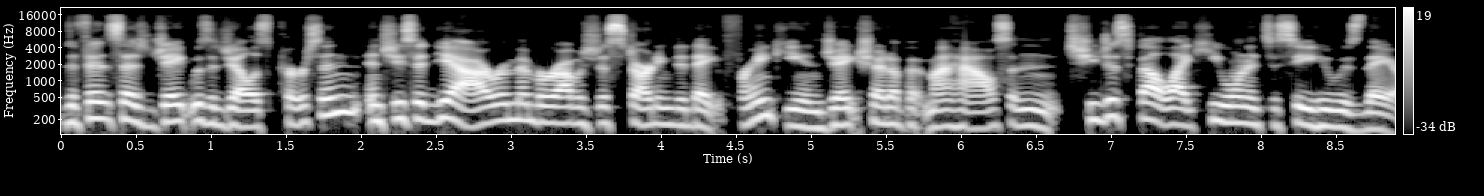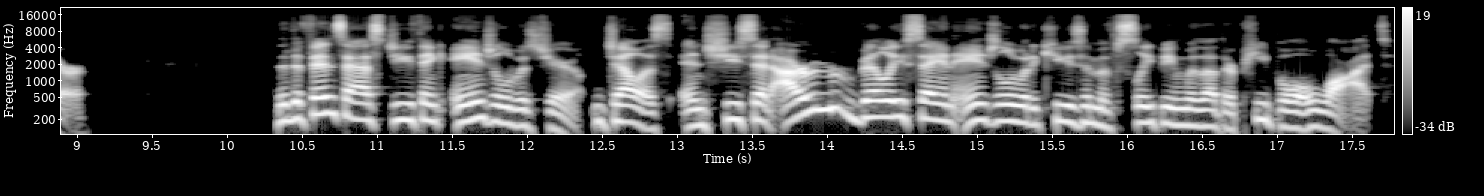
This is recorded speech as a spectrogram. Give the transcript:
Defense says Jake was a jealous person. And she said, Yeah, I remember I was just starting to date Frankie and Jake showed up at my house and she just felt like he wanted to see who was there. The defense asked, Do you think Angela was je- jealous? And she said, I remember Billy saying Angela would accuse him of sleeping with other people a lot.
